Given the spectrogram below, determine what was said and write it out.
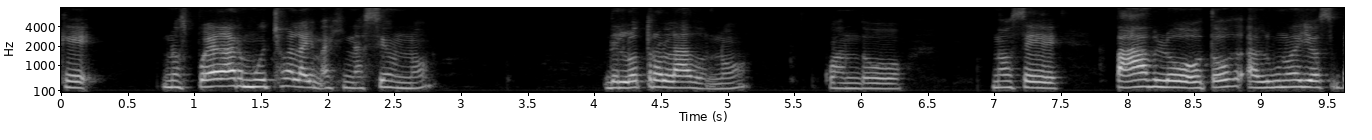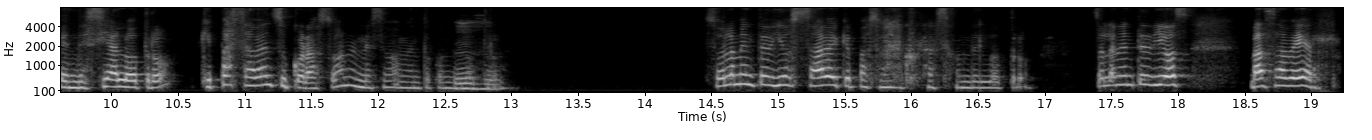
que nos puede dar mucho a la imaginación, ¿no? Del otro lado, ¿no? cuando, no sé, Pablo o todo, alguno de ellos bendecía al otro, ¿qué pasaba en su corazón en ese momento con el otro? Solamente Dios sabe qué pasó en el corazón del otro. Solamente Dios va a saber.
